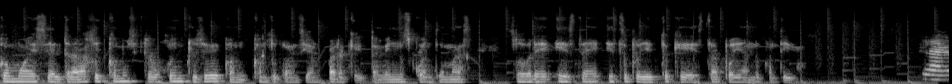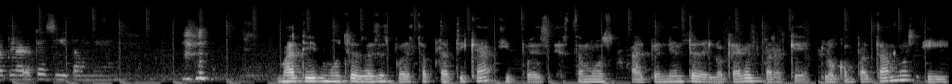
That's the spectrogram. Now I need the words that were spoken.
cómo es el trabajo y cómo se trabajó inclusive con, con, tu canción para que también nos cuente más sobre este, este proyecto que está apoyando contigo. Claro, claro que sí, también. Mati, muchas gracias por esta plática y pues estamos al pendiente de lo que hagas para que lo compartamos y,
